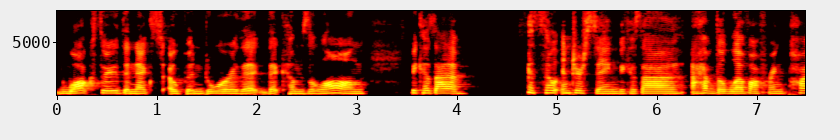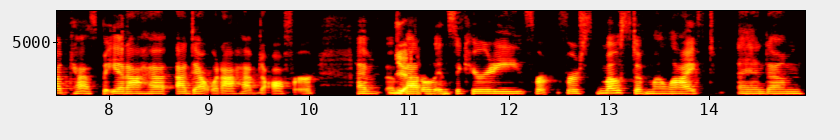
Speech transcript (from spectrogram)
walk through the next open door that, that comes along because I, it's so interesting because I, I have the love offering podcast, but yet I have, I doubt what I have to offer. I've yeah. battled insecurity for, for most of my life. And, um,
